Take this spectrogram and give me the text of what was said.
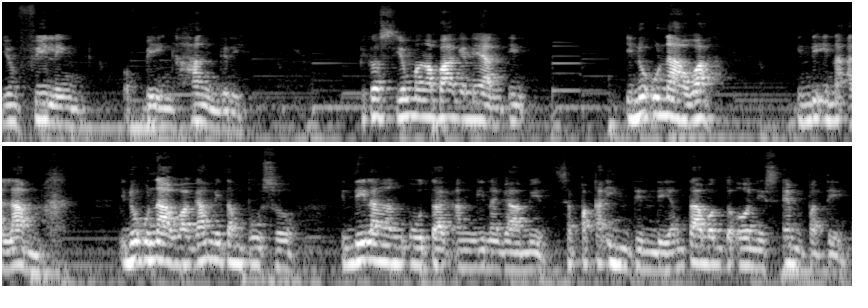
yung feeling of being hungry. Because yung mga bagay na yan, inuunawa, hindi inaalam. Inuunawa gamit ang puso. Hindi lang ang utak ang ginagamit sa pakaintindi. Ang tawag doon is empathy.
